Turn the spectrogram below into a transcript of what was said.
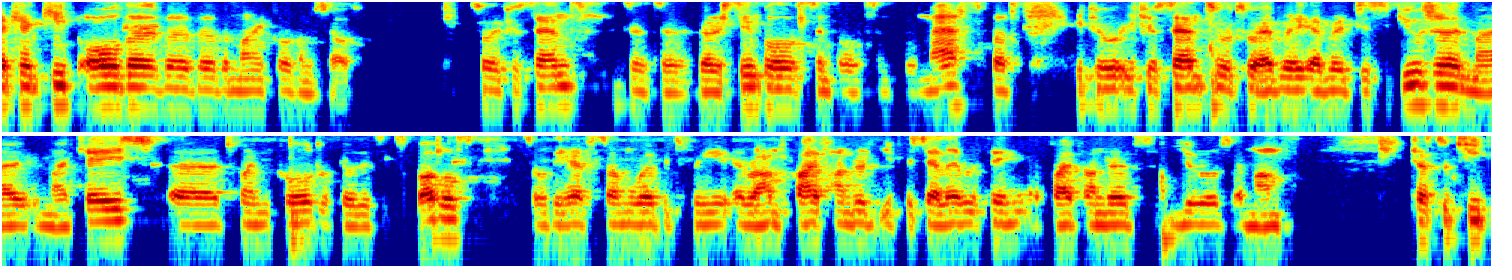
They can keep all the, the, the, the money for themselves. So if you send, it's a, it's a, very simple, simple, simple math. But if you if you send to, to every every distributor, in my in my case, uh, 24 to 36 bottles, so they have somewhere between around 500 if they sell everything, 500 euros a month, just to keep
